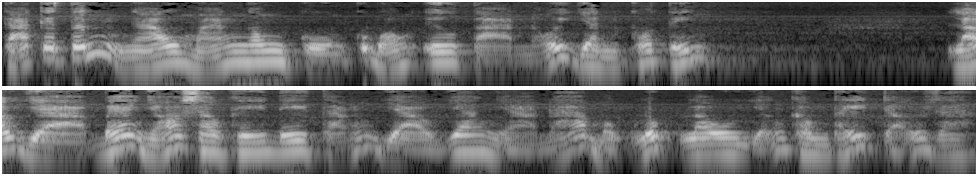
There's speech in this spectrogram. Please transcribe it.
cả cái tính ngạo mạn ngông cuồng của bọn yêu tà nổi danh có tiếng. Lão già bé nhỏ sau khi đi thẳng vào gian nhà đá một lúc lâu vẫn không thấy trở ra.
